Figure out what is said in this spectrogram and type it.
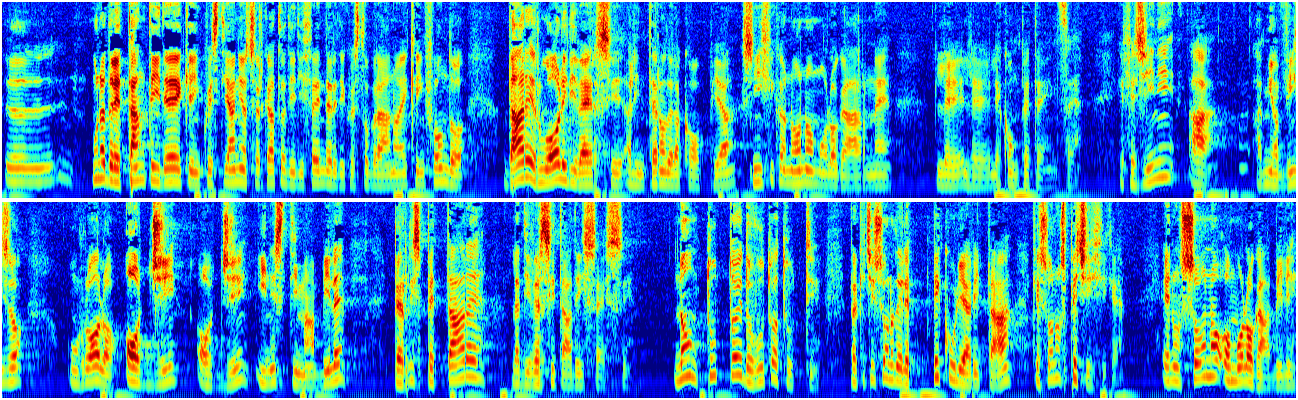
Eh, una delle tante idee che in questi anni ho cercato di difendere di questo brano è che in fondo dare ruoli diversi all'interno della coppia significa non omologarne le, le, le competenze. Efesini ha, a mio avviso, un ruolo oggi, oggi inestimabile per rispettare la diversità dei sessi. Non tutto è dovuto a tutti, perché ci sono delle peculiarità che sono specifiche e non sono omologabili.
